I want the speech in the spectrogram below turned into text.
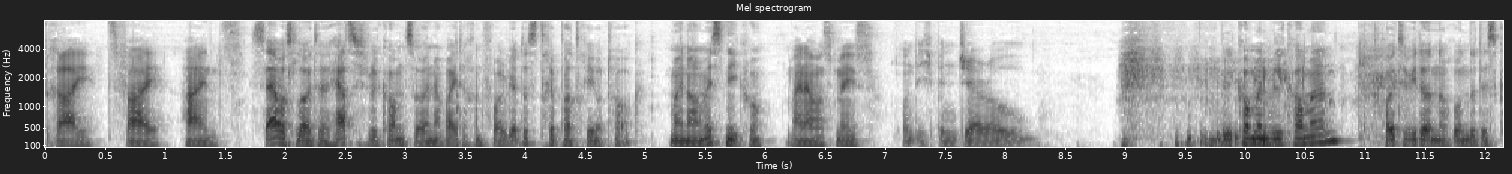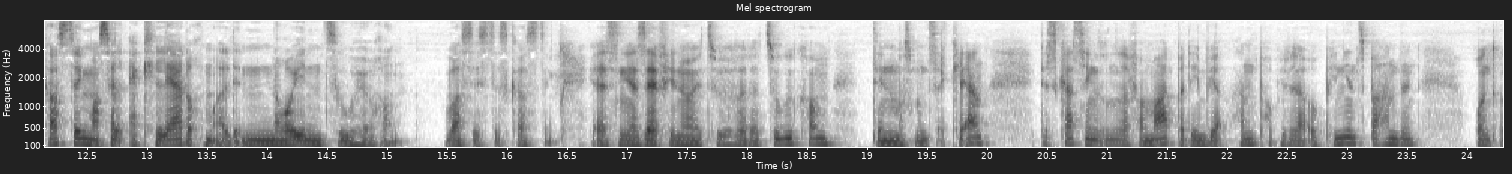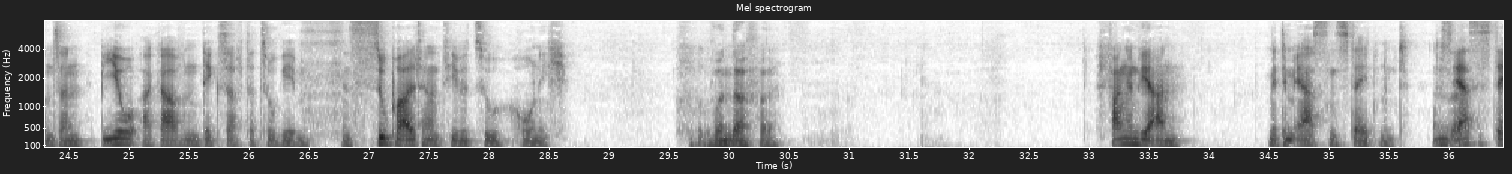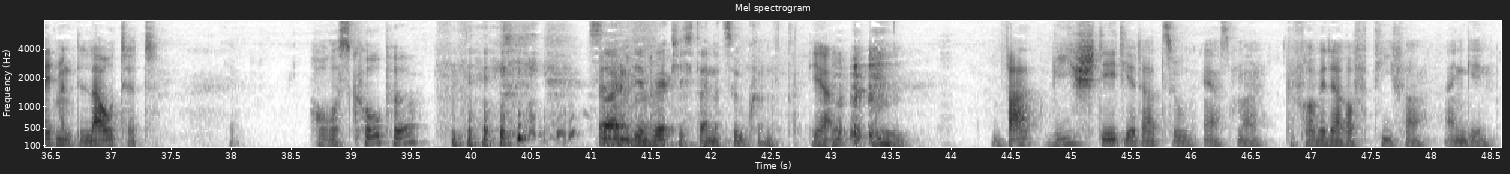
3, 2, 1. Servus Leute, herzlich willkommen zu einer weiteren Folge des Tripper Trio Talk. Mein Name ist Nico. Mein Name ist Mace. Und ich bin Jero. Willkommen, willkommen. Heute wieder eine Runde Disgusting. Marcel, erklär doch mal den neuen Zuhörern, was ist Disgusting? Ja, es sind ja sehr viele neue Zuhörer dazugekommen. Denen muss man es erklären. Disgusting ist unser Format, bei dem wir unpopular Opinions behandeln und unseren Bio-Agaven-Dicksaft dazugeben. Eine super Alternative zu Honig. Wundervoll. Fangen wir an mit dem ersten Statement. Das Unser- erste Statement lautet: Horoskope. Sagen dir wirklich deine Zukunft. Ja. Wie steht ihr dazu erstmal, bevor wir darauf tiefer eingehen?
